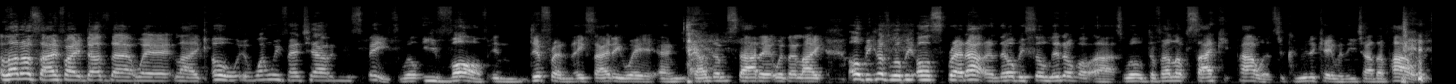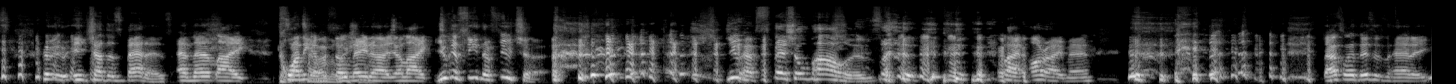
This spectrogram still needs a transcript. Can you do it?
a lot of sci-fi does that where like oh when we venture out into space we'll evolve in different exciting way. And gundam started with a like oh because we'll be all spread out and there'll be so little of us we'll develop psychic powers to communicate with each other powers each other's batters and then like 20 how episodes later works. you're like you can see the future. You have special powers. Like all right man that's where this is heading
